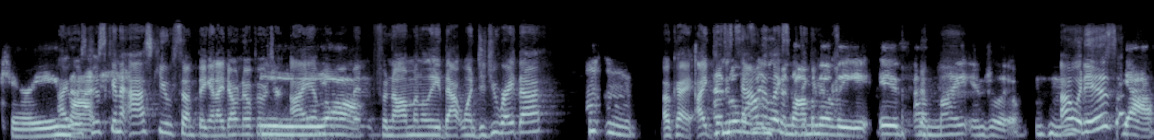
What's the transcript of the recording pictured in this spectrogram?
carrying I that. was just going to ask you something, and I don't know if it was your I Am a Woman Phenomenally. That one. Did you write that? Mm-mm. Okay, I I'm a woman like phenomenally is um, Maya Angelou. Mm-hmm. Oh, it is. Yeah,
